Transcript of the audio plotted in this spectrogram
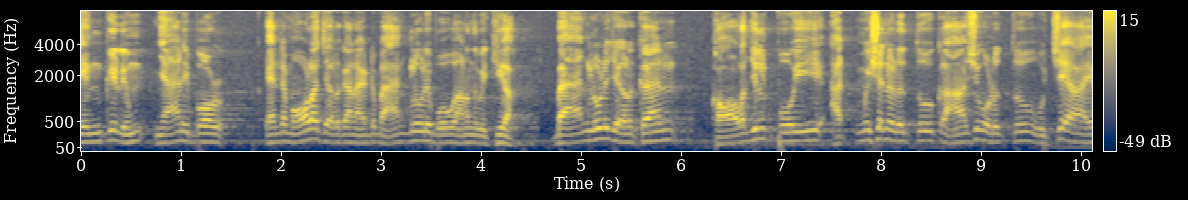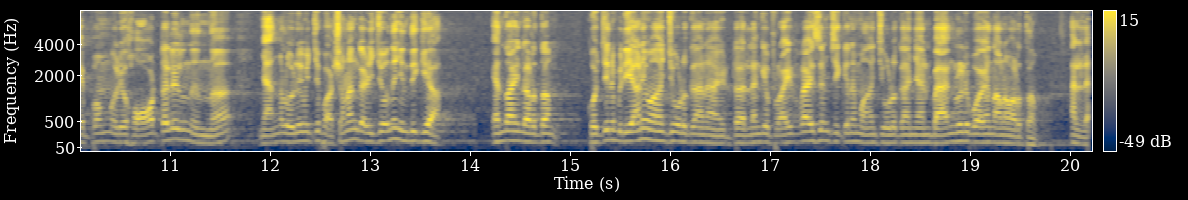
എങ്കിലും ഞാനിപ്പോൾ എന്റെ മോളെ ചേർക്കാനായിട്ട് ബാംഗ്ലൂർ പോവുകയാണെന്ന് വെക്കുക. ബാംഗ്ലൂർ ചേർക്കാൻ കോളേജിൽ പോയി അഡ്മിഷൻ എടുത്തു കാശ് കൊടുത്തു ഉച്ചയായപ്പം ഒരു ഹോട്ടലിൽ നിന്ന് ഞങ്ങൾ ഒരുമിച്ച് ഭക്ഷണം കഴിച്ചു എന്ന് ചിന്തിക്കുക. എന്താ അതിന്റെ അർത്ഥം? കൊച്ചിന് ബിരിയാണി വാങ്ങിച്ചു കൊടുക്കാനായിട്ട് അല്ലെങ്കിൽ ഫ്രൈഡ് റൈസും ചിക്കനും വാങ്ങിച്ചു കൊടുക്കാൻ ഞാൻ ബാംഗ്ലൂർ പോയെന്നാണോ അർത്ഥം? അല്ല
